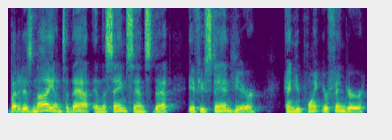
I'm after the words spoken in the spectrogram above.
But it is nigh unto that in the same sense that if you stand here and you point your finger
